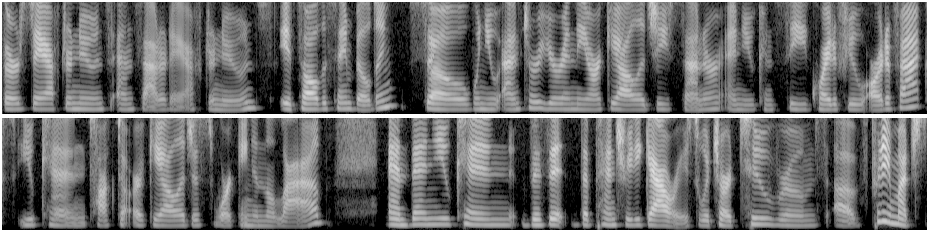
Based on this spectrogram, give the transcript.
Thursday afternoons and Saturday afternoons. It's all the same building. So, when you enter, you're in the Archaeology Center and you can see quite a few artifacts. You can talk to archaeologists working in the lab. And then you can visit the Penn Treaty Galleries, which are two rooms of pretty much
